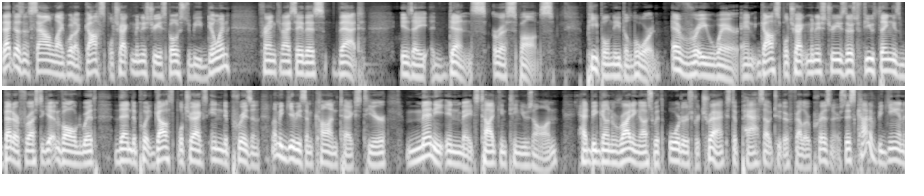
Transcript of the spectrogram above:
That doesn't sound like what a gospel tract ministry is supposed to be doing. Friend, can I say this? That is a dense response. People need the Lord everywhere. And gospel tract ministries, there's few things better for us to get involved with than to put gospel tracts into prison. Let me give you some context here. Many inmates, Todd continues on, had begun writing us with orders for tracts to pass out to their fellow prisoners. This kind of began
